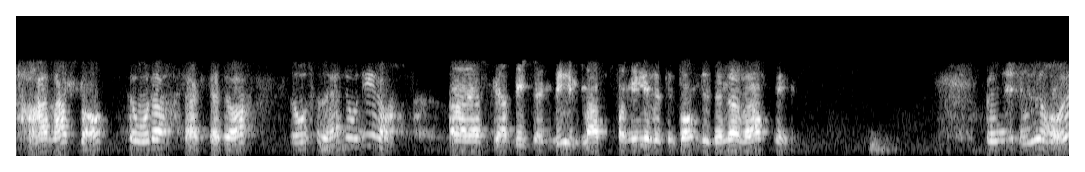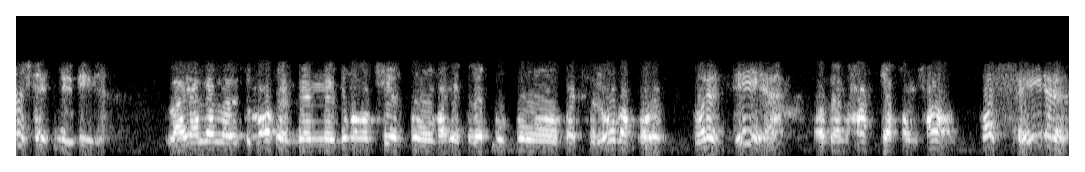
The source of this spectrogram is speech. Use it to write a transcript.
Annars då? Jo då, tack det är bra. Jo, sådär då det då. Ja, jag ska byta en bil, men familjen vet inte om det. Det är en överraskning. Men du har ju en släkt ny bil. Nej, jag lämnade tillbaka den. Det var något fel på, vad heter det, på, på växellådan på den. Var det det? Ja, den hackade som fan. Vad säger du?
